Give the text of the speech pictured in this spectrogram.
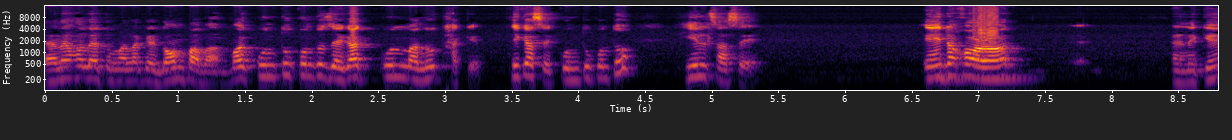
তেনেহ'লে তোমালোকে গম পাবা মই কোনটো কোনটো জেগাত কোন মানুহ থাকে। ঠিক আছে? কোনটো কোনটো হিলছ আছে। এইডোখৰত এনেকৈ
